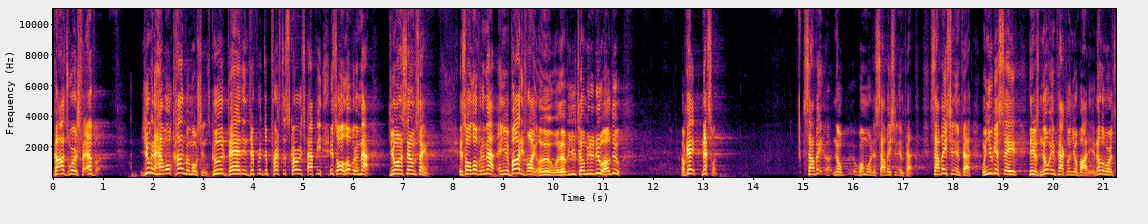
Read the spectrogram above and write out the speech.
God's word is forever. You're to have all kinds of emotions good, bad, indifferent, depressed, discouraged, happy. It's all over the map. Do you understand what I'm saying? It's all over the map. And your body's like, oh, whatever you tell me to do, I'll do. Okay, next one. Salvation, uh, no, one more, the salvation impact. Salvation impact. When you get saved, there's no impact on your body. In other words,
